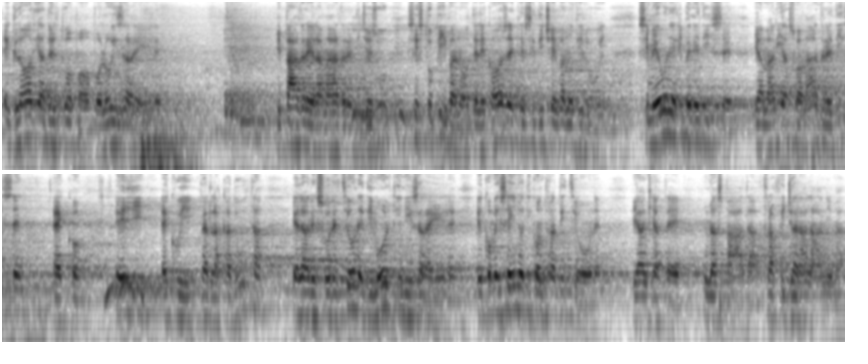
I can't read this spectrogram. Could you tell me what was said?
e gloria del tuo popolo Israele. Il padre e la madre di Gesù si stupivano delle cose che si dicevano di lui. Simeone li benedisse e a Maria sua madre disse, ecco, Egli è qui per la caduta e la risurrezione di molti in Israele e come segno di contraddizione. E anche a te una spada trafiggerà l'anima,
